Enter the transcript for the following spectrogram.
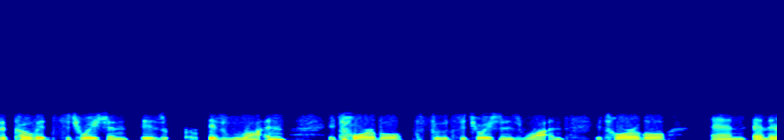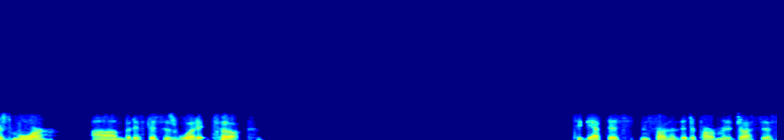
the COVID situation is is rotten. It's horrible. The food situation is rotten. It's horrible, and and there's more. Um, but if this is what it took to get this in front of the Department of Justice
